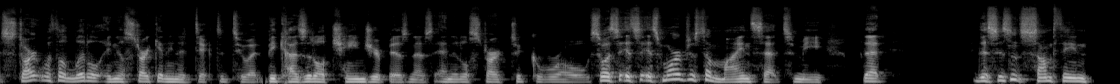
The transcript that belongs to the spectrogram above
start with a little and you'll start getting addicted to it because it'll change your business and it'll start to grow. So it's it's it's more of just a mindset to me that this isn't something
